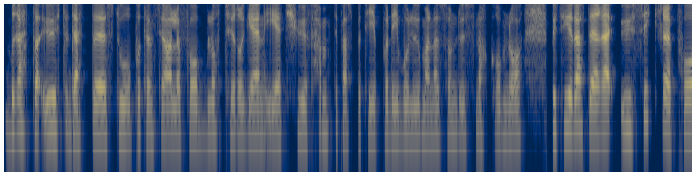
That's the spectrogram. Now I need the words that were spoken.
bretta ut dette store potensialet for blått hydrogen i et 2050-perspektiv på de volumene som du snakker om nå. Betyr det at dere er usikre på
